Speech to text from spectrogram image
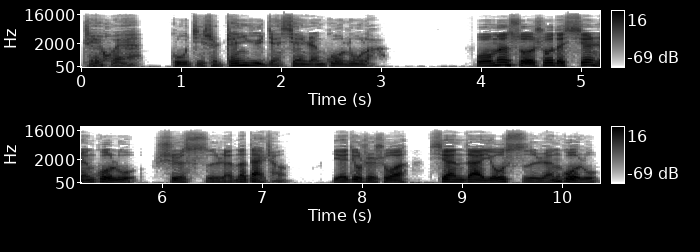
这回估计是真遇见仙人过路了。”我们所说的仙人过路是死人的代称，也就是说，现在有死人过路。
